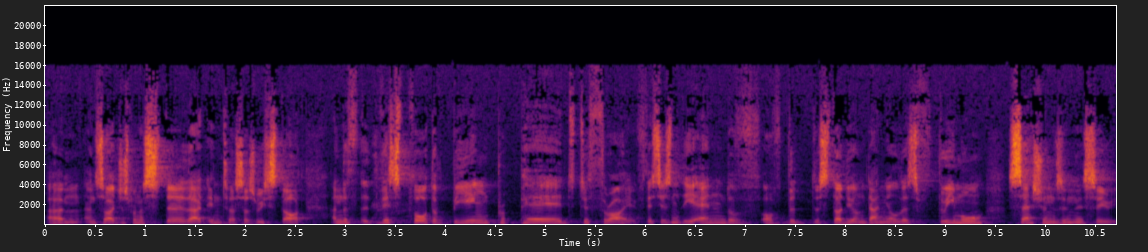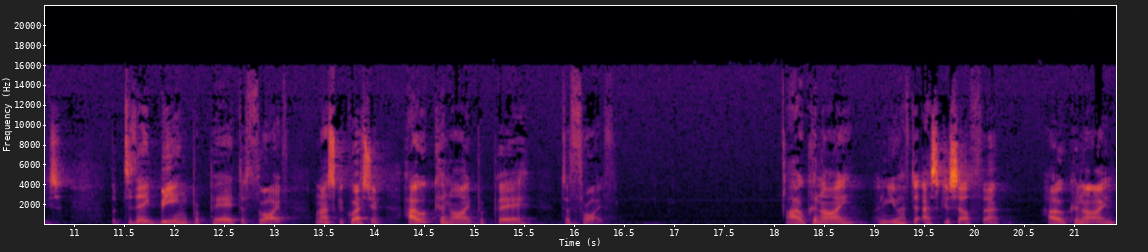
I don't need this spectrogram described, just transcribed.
Um, and so I just want to stir that into us as we start. And the, this thought of being prepared to thrive. This isn't the end of, of the, the study on Daniel. There's three more sessions in this series. But today, being prepared to thrive. I want to ask a question How can I prepare to thrive? How can I, and you have to ask yourself that, how can I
